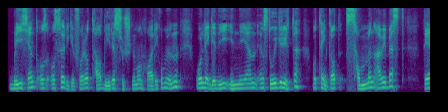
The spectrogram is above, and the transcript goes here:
bli kjent og, og, sørge for å ta de ressursene man har i kommunen og legge de inn i en, en stor gryte og tenke at sammen er vi best. Det,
